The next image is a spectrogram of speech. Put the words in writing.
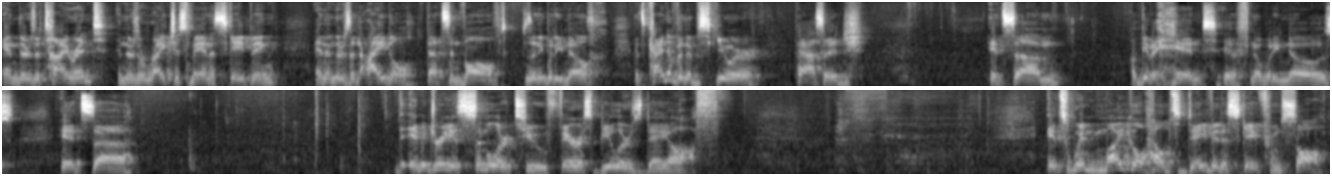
and there's a tyrant, and there's a righteous man escaping, and then there's an idol that's involved. Does anybody know? It's kind of an obscure passage. It's, um, I'll give a hint if nobody knows. It's, uh, the imagery is similar to Ferris Bueller's Day Off. It's when Michal helps David escape from Saul.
